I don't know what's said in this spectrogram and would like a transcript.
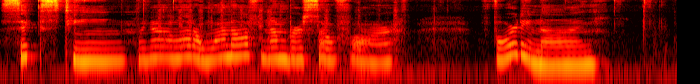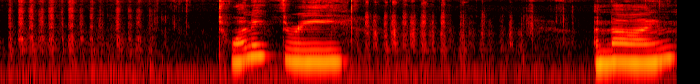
16. We got a lot of one-off numbers so far. 49, 23, a 9,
